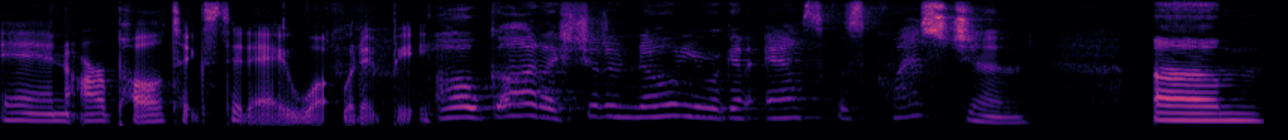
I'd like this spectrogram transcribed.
in our politics today, what would it be? Oh God, I should have known you were going to ask this question. Um,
